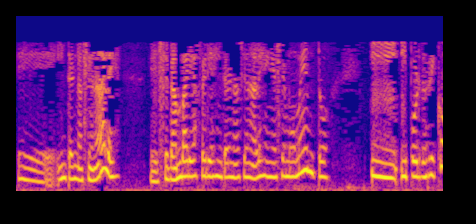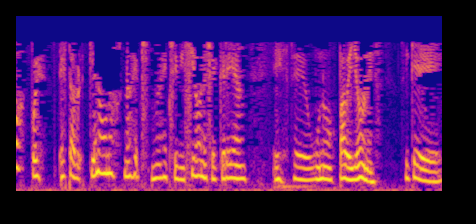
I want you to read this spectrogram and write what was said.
eh, internacionales. Eh, se dan varias ferias internacionales en ese momento y, y Puerto Rico pues tiene unos, unas, unas exhibiciones, se crean este unos pabellones. Así que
